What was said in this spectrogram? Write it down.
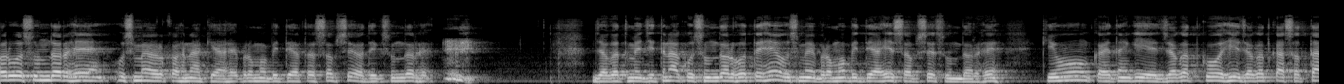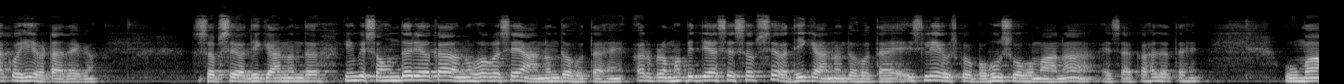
और वो सुंदर है, उसमें और कहना क्या है? ब्रह्म विद्या तो सबसे अधिक सुंदर है। जगत में जितना कुछ सुंदर होते हैं, उसमें ब्रह्म विद्या ही सबसे सुंदर है। क्यों? कहते हैं कि ये जगत को ही, जगत का सत्ता को ही हटा देगा। सबसे अधिक आनंद, क्योंकि सौंदर्य का अनुभव से आनंद होता है और ब्रह्म विद्या से सबसे अधिक आनंद होता है, इसलिए उसको बहु शोभमाना ऐसा कहा जाता है। उमा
